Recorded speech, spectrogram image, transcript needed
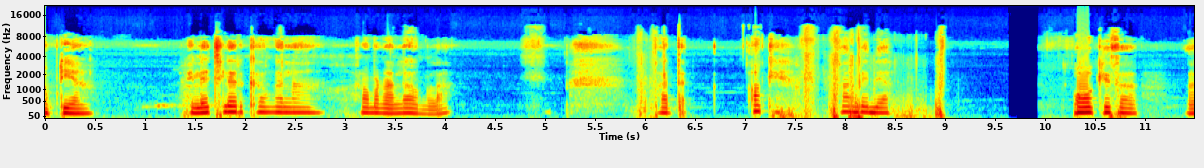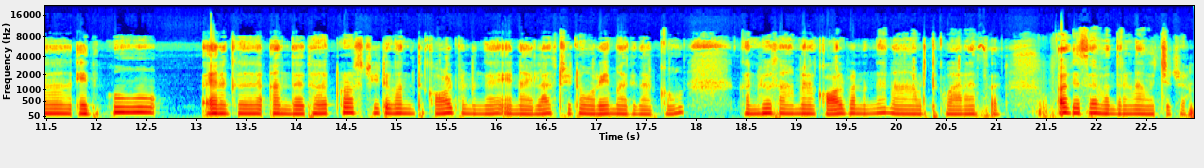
அப்படியா? வில்லேஜில் இருக்கவங்க எல்லாம் ரொம்ப நல்லவங்களா? பார்த்தேன். ஓகே வாங்க இல்லையா ஓகே சார் எதுக்கும் எனக்கு அந்த தேர்ட் க்ராஸ் ஸ்ட்ரீட்டுக்கு வந்துட்டு கால் பண்ணுங்கள் ஏன்னா எல்லா ஸ்ட்ரீட்டும் ஒரே மாதிரி தான் இருக்கும். கன்ஃபியூஸ் ஆகாமல் எனக்கு கால் பண்ணுங்கள் நான் இடத்துக்கு வரேன் சார் ஓகே சார் வந்துடுங்க நான் வச்சுட்றேன்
